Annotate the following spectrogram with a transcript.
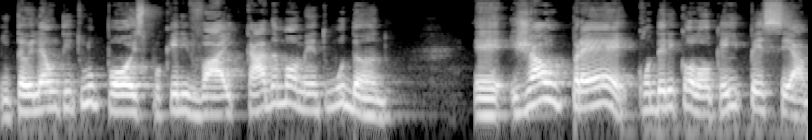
Então ele é um título pós, porque ele vai cada momento mudando. É, já o pré, quando ele coloca IPCA,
